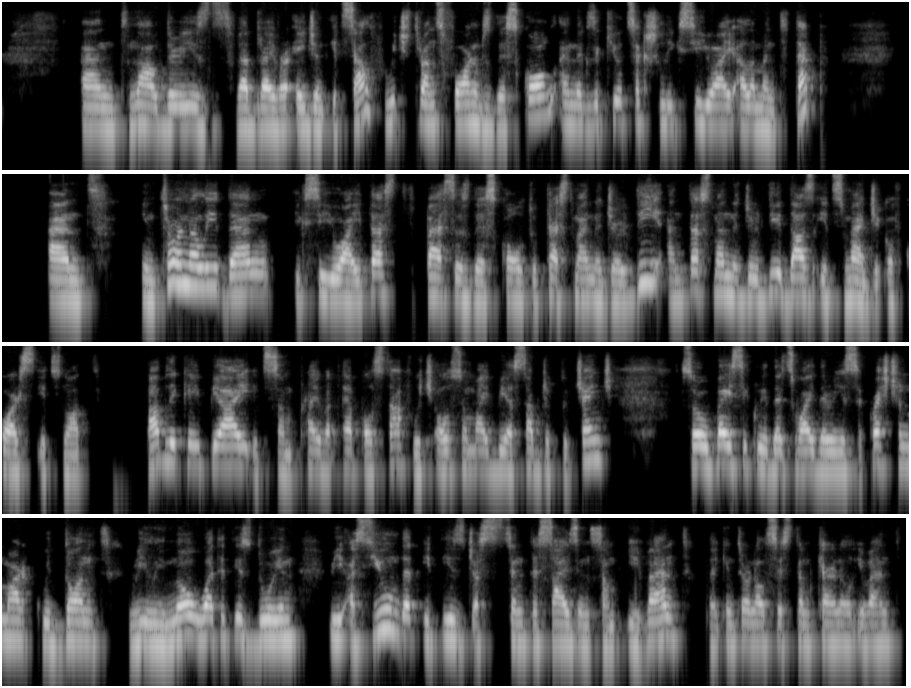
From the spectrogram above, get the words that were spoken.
And now there is WebDriver agent itself, which transforms this call and executes actually XCUI element tap. And internally, then XCUI test passes this call to testmanagerd, and testmanagerd does its magic. Of course, it's not public API, it's some private Apple stuff, which also might be a subject to change. So basically, that's why there is a question mark. We don't really know what it is doing. We assume that it is just synthesizing some event, like internal system kernel event,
